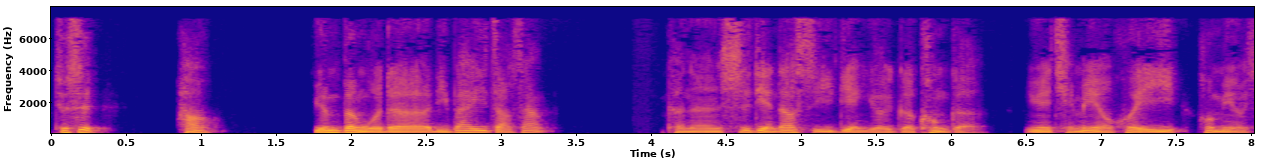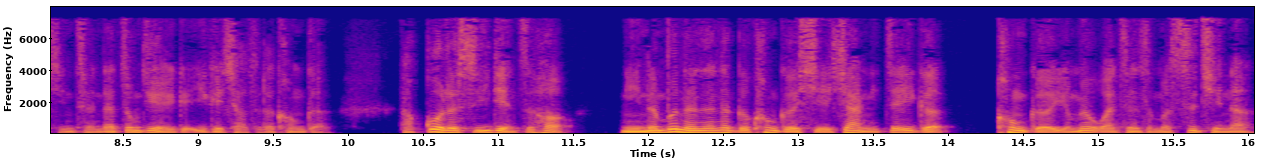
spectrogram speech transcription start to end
就是好，原本我的礼拜一早上可能十点到十一点有一个空格，因为前面有会议，后面有行程，但中间有一个一个小时的空格。好，过了十一点之后，你能不能在那个空格写下你这一个空格有没有完成什么事情呢？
